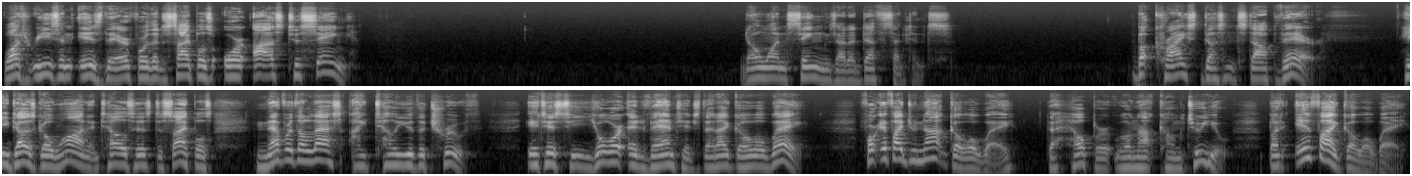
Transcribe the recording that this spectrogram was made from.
what reason is there for the disciples or us to sing? No one sings at a death sentence. But Christ doesn't stop there. He does go on and tells his disciples, Nevertheless, I tell you the truth. It is to your advantage that I go away. For if I do not go away, the Helper will not come to you. But if I go away,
